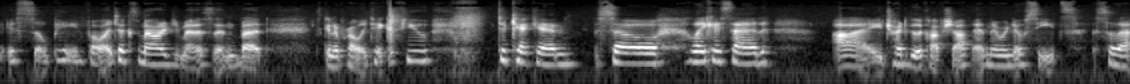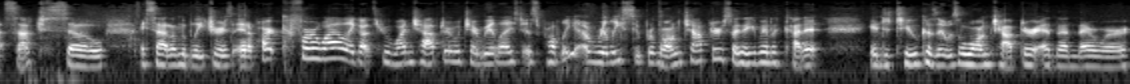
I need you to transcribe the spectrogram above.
is so painful. I took some allergy medicine but it's gonna probably take a few to kick in. So like I said I tried to go to the coffee shop and there were no seats, so that sucked. So I sat on the bleachers in a park for a while. I got through one chapter, which I realized is probably a really super long chapter, so I think I'm gonna cut it into two because it was a long chapter and then there were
